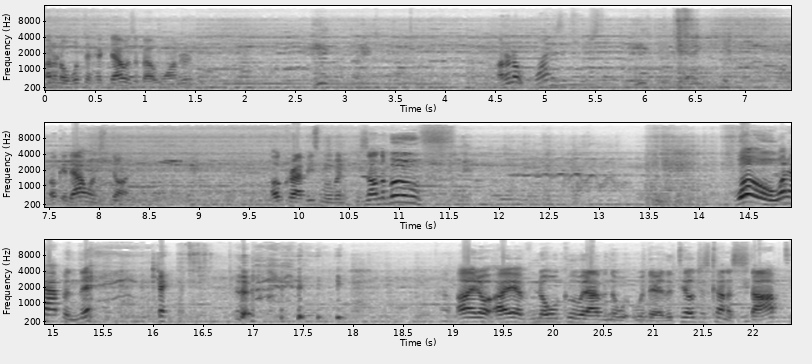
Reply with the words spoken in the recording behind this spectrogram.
I don't know what the heck that was about, Wander. I don't know. Why does it keep Okay, that one's done. Oh crap, he's moving. He's on the move! Whoa, what happened there? I don't, I have no clue what happened with there. The tail just kind of stopped,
